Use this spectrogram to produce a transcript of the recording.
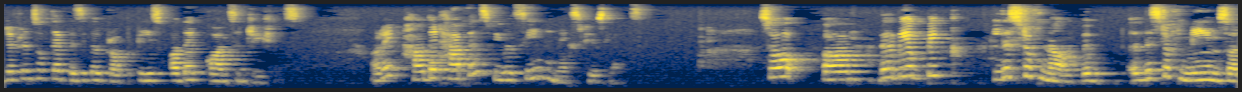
difference of their physical properties or their concentrations. Alright, how that happens we will see in the next few slides. So um, there will be a big list of a list of names or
